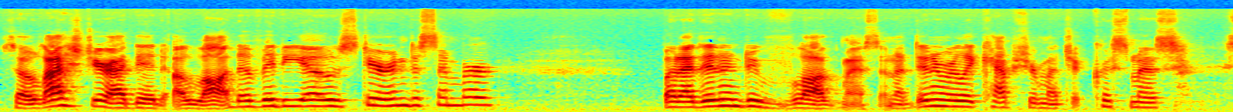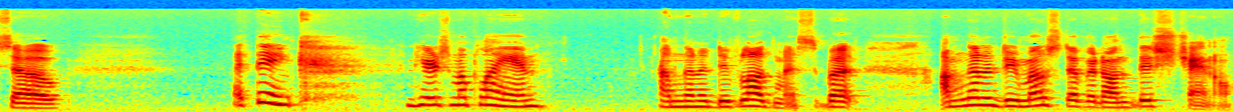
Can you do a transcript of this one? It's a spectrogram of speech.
So last year I did a lot of videos during December, but I didn't do Vlogmas, and I didn't really capture much at Christmas. So I think, and here's my plan, I'm going to do Vlogmas, but I'm going to do most of it on this channel.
